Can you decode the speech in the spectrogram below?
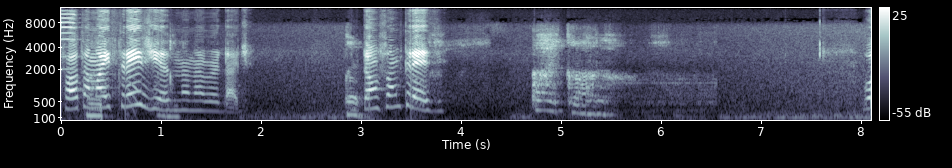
Falta mais 3 dias, né, na verdade. É. Então são 13. Ai, cara. Bom,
